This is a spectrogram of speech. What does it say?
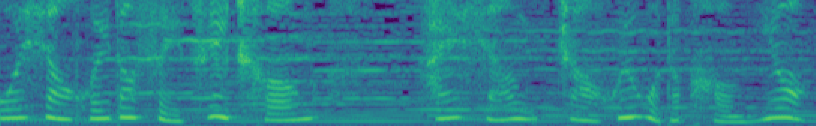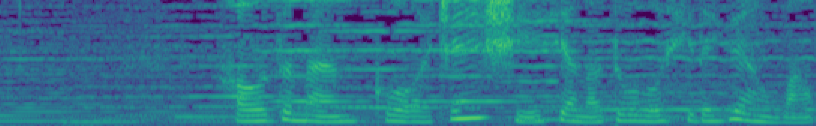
我想回到翡翠城，还想找回我的朋友。”猴子们果真实现了多罗西的愿望，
